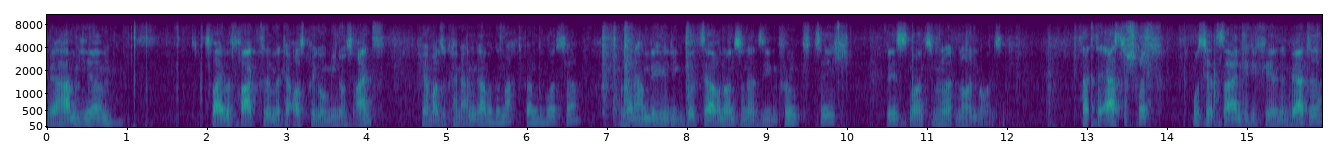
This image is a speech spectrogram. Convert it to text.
Wir haben hier zwei Befragte mit der Ausprägung minus 1. Wir haben also keine Angabe gemacht beim Geburtsjahr. Und dann haben wir hier die Geburtsjahre 1957 bis 1999. Das heißt, der erste Schritt muss jetzt sein, hier die fehlenden Werte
